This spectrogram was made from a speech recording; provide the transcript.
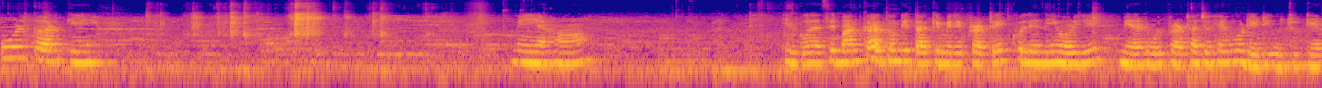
फोल्ड करके मैं यहाँ इनको ऐसे बंद कर दूँगी ताकि मेरे पराठे खुले नहीं और ये मेरा रोल पराठा जो है वो रेडी हो चुके हैं।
